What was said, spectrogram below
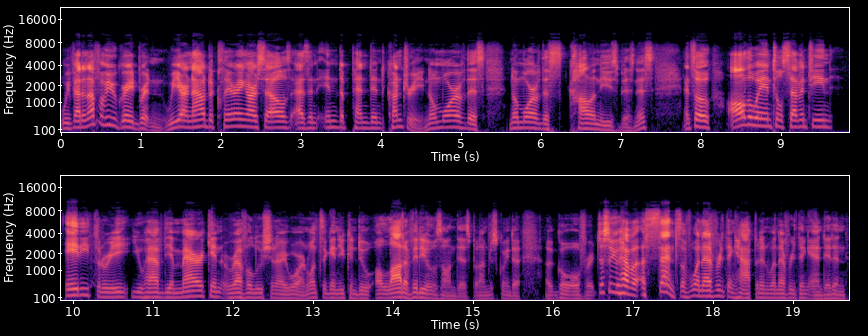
we've had enough of you, Great Britain. We are now declaring ourselves as an independent country. No more of this, no more of this colonies business. And so all the way until 17 83, you have the American Revolutionary War. And once again, you can do a lot of videos on this, but I'm just going to uh, go over it just so you have a, a, sense of when everything happened and when everything ended. And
